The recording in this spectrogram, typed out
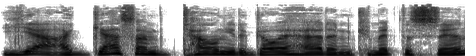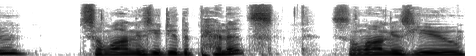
yeah, I guess I'm telling you to go ahead and commit the sin so long as you do the penance, so long as you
